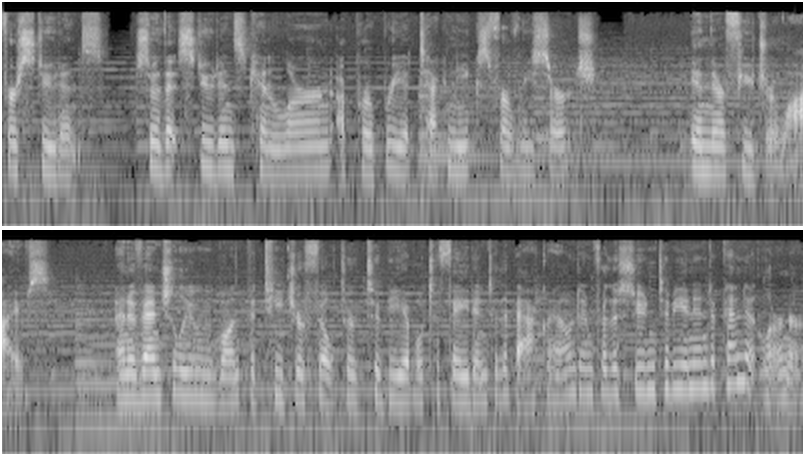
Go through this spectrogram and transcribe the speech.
for students so that students can learn appropriate techniques for research in their future lives. And eventually we want the teacher filter to be able to fade into the background and for the student to be an independent learner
